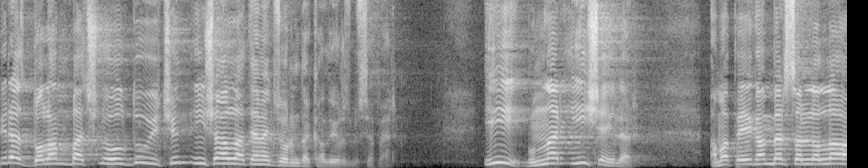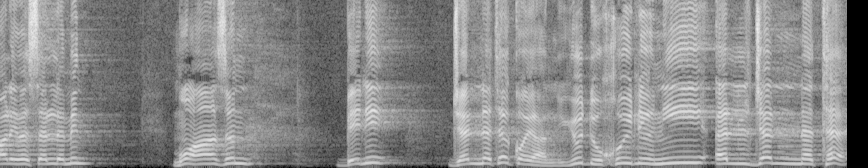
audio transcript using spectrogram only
biraz dolambaçlı olduğu için inşallah demek zorunda kalıyoruz bu sefer. İyi, bunlar iyi şeyler. Ama Peygamber sallallahu aleyhi ve sellemin Muaz'ın beni cennete koyan yudhulni el cennete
